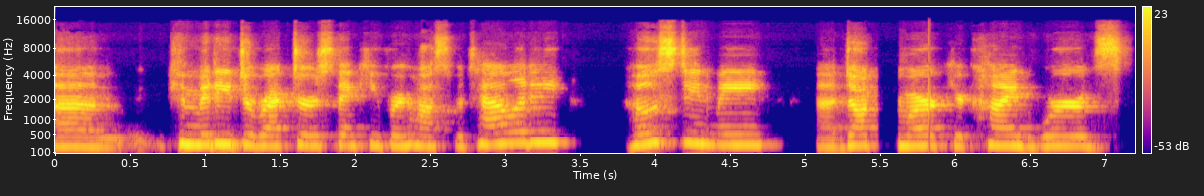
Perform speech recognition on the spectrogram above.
Um, committee directors, thank you for your hospitality, hosting me. Uh, Dr. Mark, your kind words.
